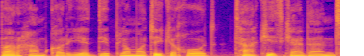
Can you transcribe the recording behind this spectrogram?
بر همکاری دیپلماتیک خود تاکید کردند.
